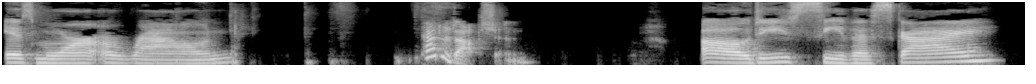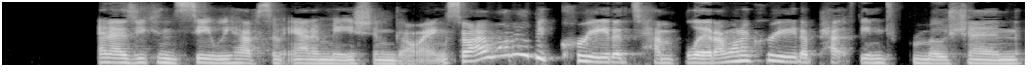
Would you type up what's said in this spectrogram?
is more around pet adoption. Oh, do you see this guy? And as you can see, we have some animation going. So I want to create a template. I want to create a pet themed promotion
